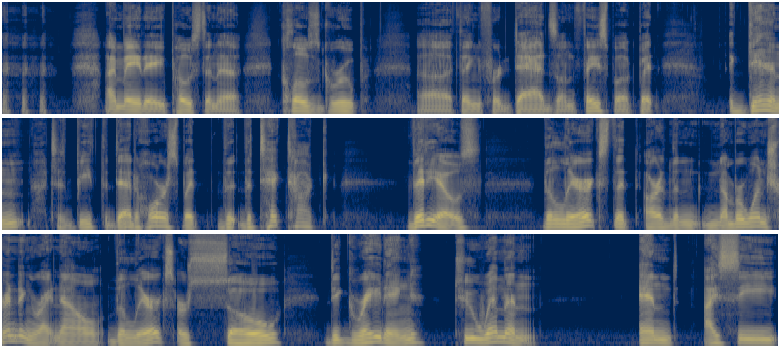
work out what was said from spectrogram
I made a post in a closed group uh, thing for dads on Facebook. But again, not to beat the dead horse, but the, the TikTok videos, the lyrics that are the number one trending right now, the lyrics are so degrading to women. And I see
